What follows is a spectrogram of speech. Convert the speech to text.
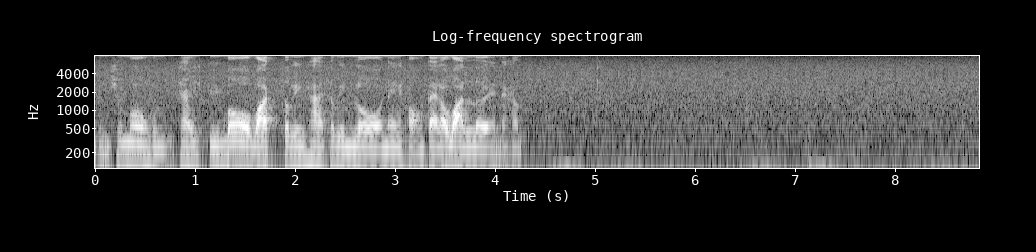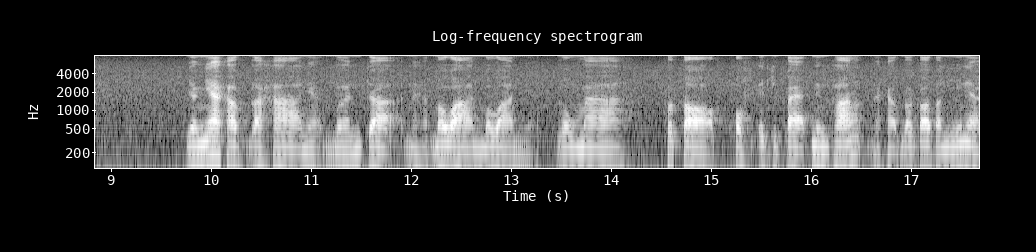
หนึ่ง ชั่วโมง ผมจะใช้ฟีโบวัดสวิงไฮสวิงโลในของแต่ละวันเลยนะครับ อย่างเงี้ยครับ ราคาเนี่ยเหมือนจะนะครับเมื่อวานเมื่อวานเนี่ยลงมาทดสอบ 61.8หนึ่งครั้งนะครับ แล้วก็ตอนนี้เนี่ย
